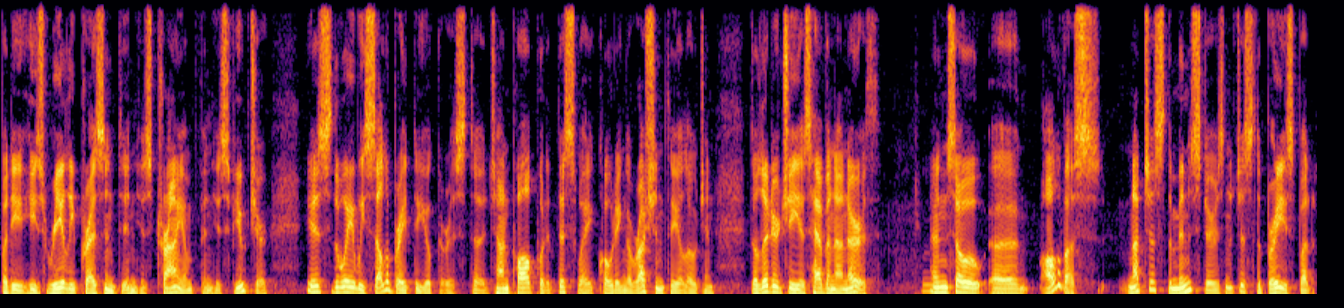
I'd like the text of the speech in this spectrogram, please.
but he, he's really present in his triumph, in his future, is the way we celebrate the Eucharist. Uh, John Paul put it this way, quoting a Russian theologian the liturgy is heaven on earth. Mm. And so uh, all of us not just the ministers, not just the priests, but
